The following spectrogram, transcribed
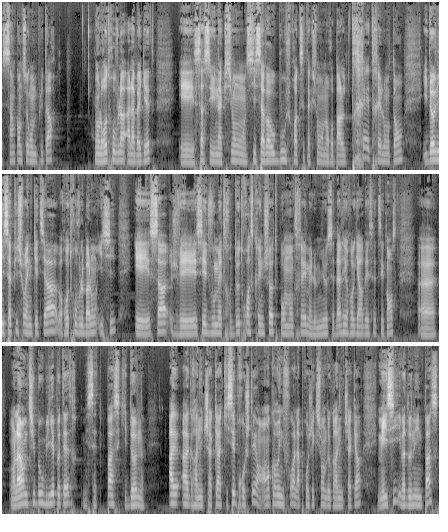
50 secondes plus tard. On le retrouve là à la baguette et ça, c'est une action, si ça va au bout, je crois que cette action, on en reparle très très longtemps. Il donne, il s'appuie sur Nketia, retrouve le ballon ici. Et ça, je vais essayer de vous mettre 2-3 screenshots pour montrer, mais le mieux, c'est d'aller regarder cette séquence. Euh, on l'a un petit peu oublié peut-être, mais cette passe qui donne à, Granit Xhaka qui s'est projeté, encore une fois la projection de Granit Xhaka, mais ici il va donner une passe.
